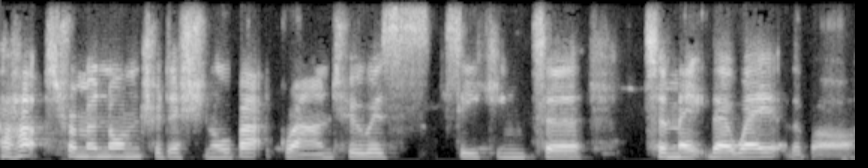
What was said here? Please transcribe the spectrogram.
perhaps from a non-traditional background, who is seeking to to make their way at the bar?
